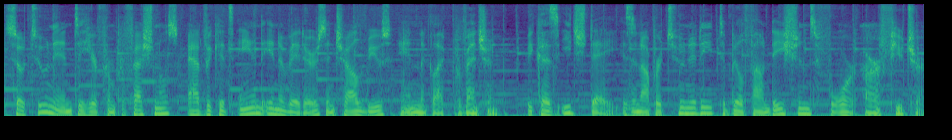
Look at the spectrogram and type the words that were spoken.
So tune in to hear from professionals, advocates, and innovators in child abuse and neglect prevention, because each day is an opportunity to build foundations for our future.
